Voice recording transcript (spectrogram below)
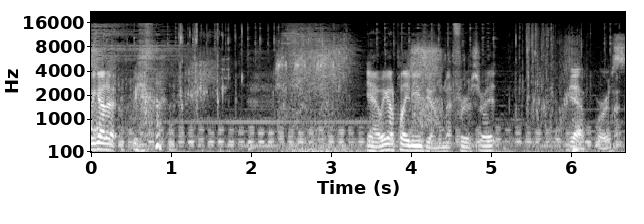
We gotta. yeah, we gotta play it easy on them at first, right? Yeah, of course.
